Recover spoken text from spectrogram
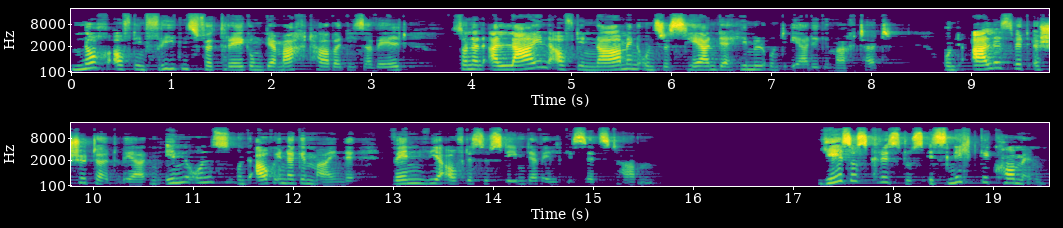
noch auf den Friedensverträgen der Machthaber dieser Welt, sondern allein auf den Namen unseres Herrn, der Himmel und Erde gemacht hat. Und alles wird erschüttert werden in uns und auch in der Gemeinde, wenn wir auf das System der Welt gesetzt haben. Jesus Christus ist nicht gekommen,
